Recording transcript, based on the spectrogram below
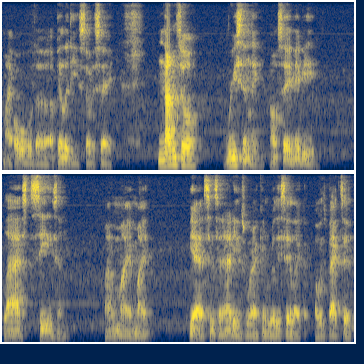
my old uh, abilities, so to say. Not until recently, I'll say maybe last season. My, my, my yeah, Cincinnati is where I can really say like I was back to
